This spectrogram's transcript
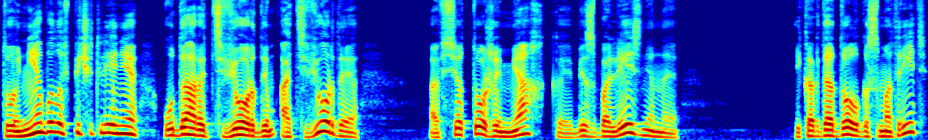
то не было впечатления удара твердым, а твердое, а все тоже мягкое, безболезненное. И когда долго смотреть,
